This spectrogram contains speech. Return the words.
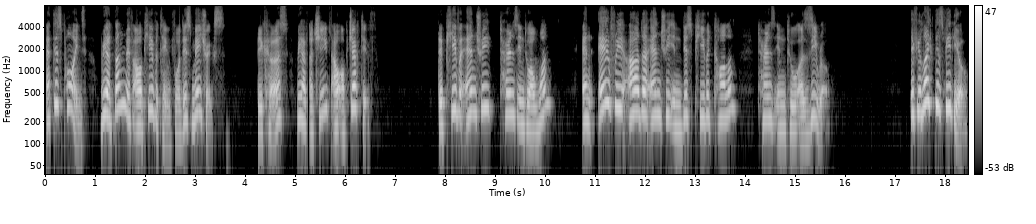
At this point, we are done with our pivoting for this matrix because we have achieved our objective. The pivot entry turns into a 1 and every other entry in this pivot column turns into a 0. If you like this video,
